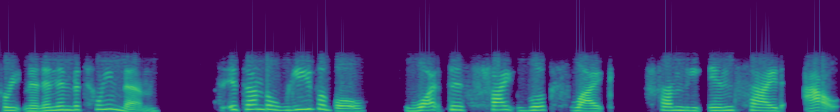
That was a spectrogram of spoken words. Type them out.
treatment and in between them. It's unbelievable what this fight looks like from the inside out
